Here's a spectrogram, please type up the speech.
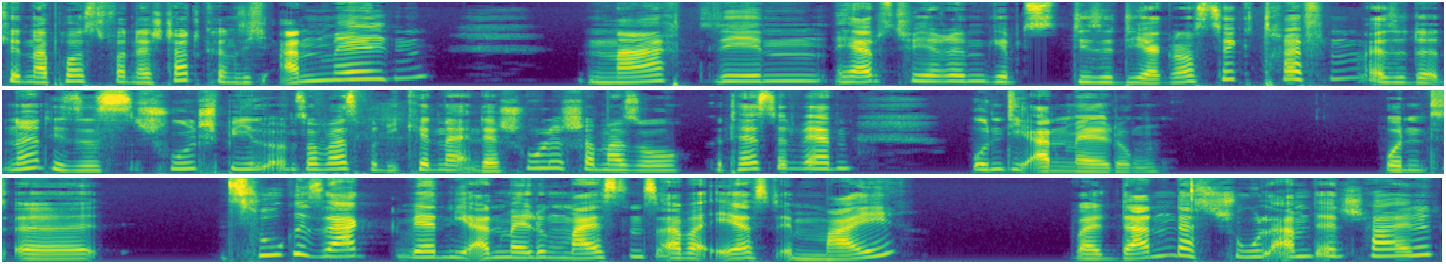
Kinder Post von der Stadt, können sich anmelden. Nach den Herbstferien gibt's diese Diagnostiktreffen, also ne, dieses Schulspiel und sowas, wo die Kinder in der Schule schon mal so getestet werden und die Anmeldung. Und äh, zugesagt werden die Anmeldungen meistens aber erst im Mai, weil dann das Schulamt entscheidet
